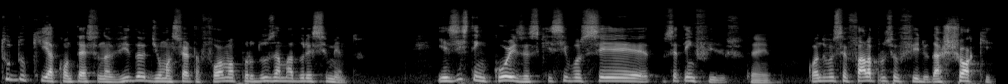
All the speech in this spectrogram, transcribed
tudo que acontece na vida, de uma certa forma, produz amadurecimento. E existem coisas que se você. Você tem filhos. Tem. Quando você fala para o seu filho, dá choque,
